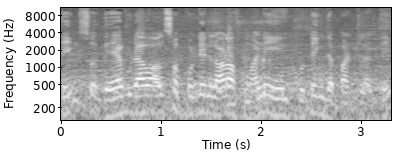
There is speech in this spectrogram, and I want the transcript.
thing, so they would have also put in a lot of money in putting the particular thing.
